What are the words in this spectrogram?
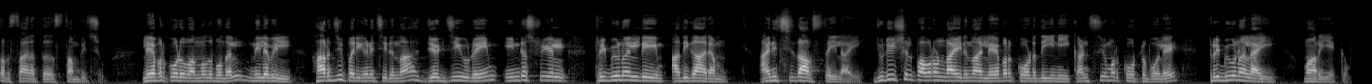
സംസ്ഥാനത്ത് സ്തംഭിച്ചു. ലേബർ കോഡ് വന്നതു മുതൽ നിലവിൽ ഹർജി പരിഗണിച്ചിരുന്ന ജഡ്ജിയുടെയും ഇൻഡസ്ട്രിയൽ ട്രിബ്യൂണലിന്റെയും അധികാരം അനിശ്ചിതാവസ്ഥയിലായി. ജുഡീഷ്യൽ പവർ ഉണ്ടായിരുന്ന ലേബർ കോടതി ഇനി കൺസ്യൂമർ കോർട്ട് പോലെ ട്രിബ്യൂണലായി മാറിയേക്കും.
